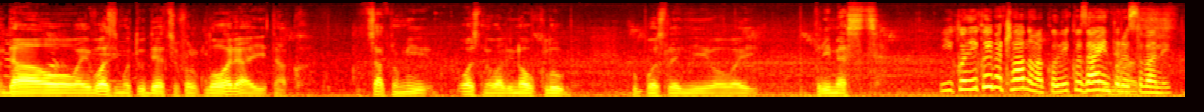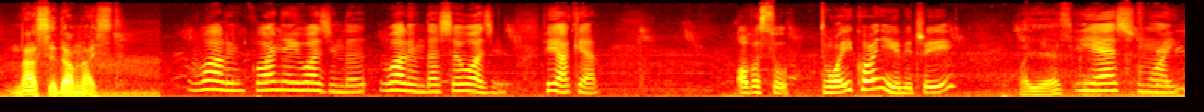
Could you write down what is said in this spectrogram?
da ovaj, vozimo tu decu folklora i tako. Sad smo mi osnovali nov klub u poslednji ovaj, tri meseca. I koliko ima članova, koliko zainteresovanih? Nas 17. Volim konje i vozim da, volim da se vozim. Fijaker. Ovo su tvoji konji ili čiji? Pa jesu. Jesu moji.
